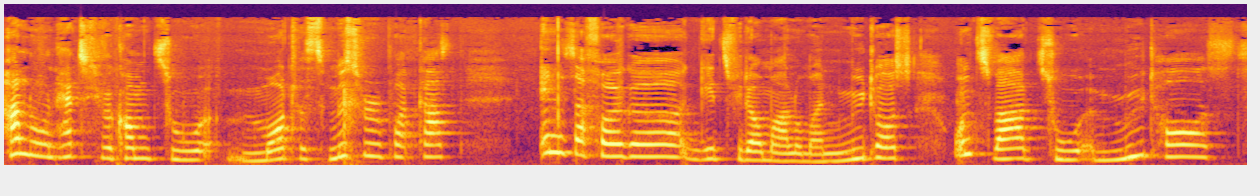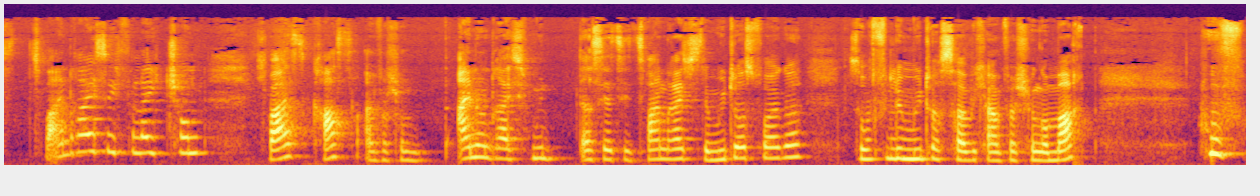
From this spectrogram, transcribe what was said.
Hallo und herzlich willkommen zu Mortis Mystery Podcast. In dieser Folge geht es wieder mal um einen Mythos und zwar zu Mythos 32 vielleicht schon. Ich weiß, krass, einfach schon 31 Mythos, das ist jetzt die 32. Mythos-Folge. So viele Mythos habe ich einfach schon gemacht. Huf.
